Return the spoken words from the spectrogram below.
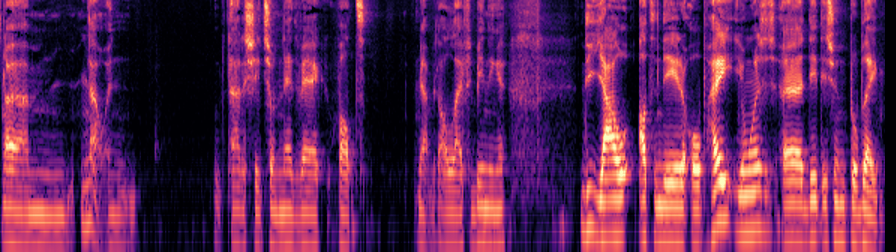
Ehm, nou, en daar zit zo'n netwerk wat ja, met allerlei verbindingen die jou attenderen op: hey jongens, eh, dit is een probleem.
